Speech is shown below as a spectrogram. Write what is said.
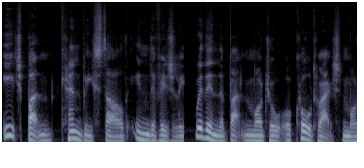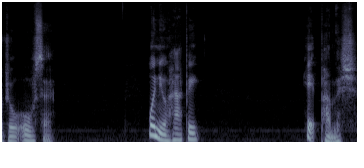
Each button can be styled individually within the button module or call to action module also. When you're happy, hit publish.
